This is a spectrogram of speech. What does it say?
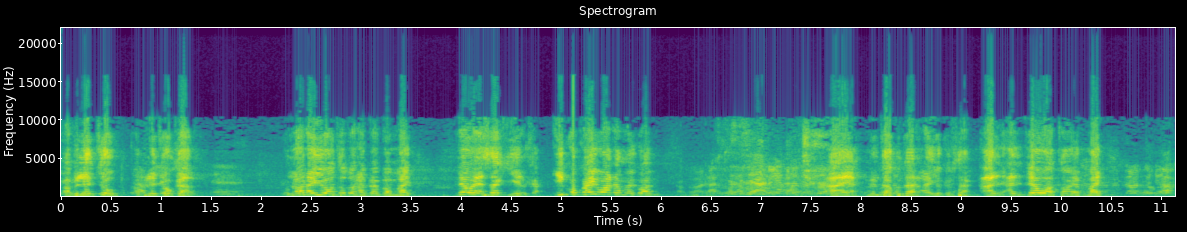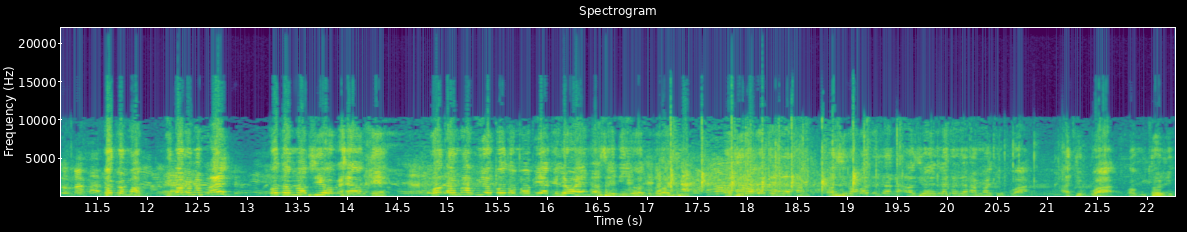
Kabilecho, Kabilecho girl. Unaona hiyo watoto wanabeba maji. Leo Ezekiel ka- iko kwa hiyo hata maiko wapi? Haya, mimi nitakutana na hiyo kabisa. Al- al- Leo watoe maji. Bottom map. Ni bottom map. Eh? Bottom map sio eh, okay. Bottom map hiyo bottom map yake leo aenda saidi hiyo watoto wasi. Wasirogote tena, wasirogote tena, wasilete tena maji kwa ati kwa kwa mtoni.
